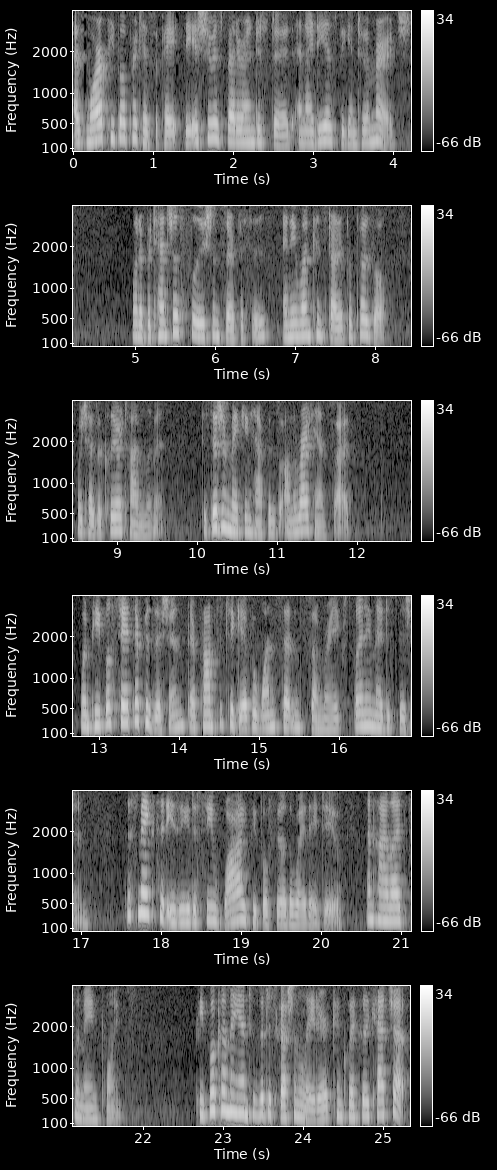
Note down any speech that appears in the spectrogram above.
As more people participate, the issue is better understood and ideas begin to emerge. When a potential solution surfaces, anyone can start a proposal, which has a clear time limit. Decision making happens on the right-hand side. When people state their position, they're prompted to give a one-sentence summary explaining their decision. This makes it easy to see why people feel the way they do, and highlights the main points. People coming into the discussion later can quickly catch up.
